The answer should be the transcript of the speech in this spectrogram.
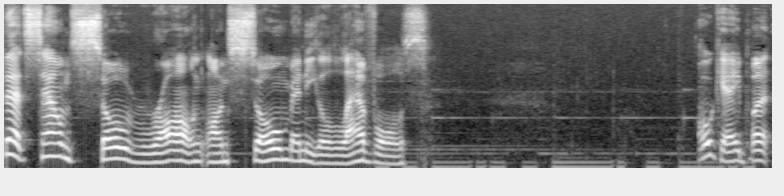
That sounds so wrong on so many levels. Okay, but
